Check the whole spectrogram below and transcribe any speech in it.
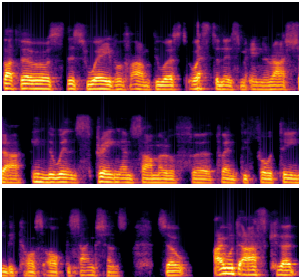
But there was this wave of anti Westernism in Russia in the spring and summer of uh, 2014 because of the sanctions. So I would ask that.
